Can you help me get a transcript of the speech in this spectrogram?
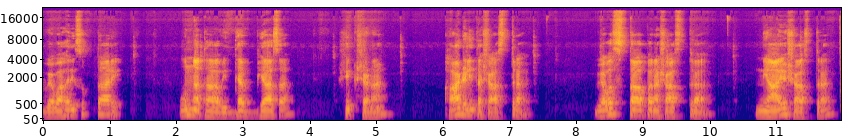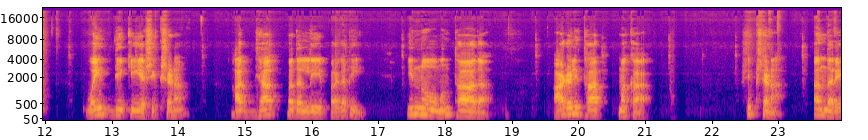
ವ್ಯವಹರಿಸುತ್ತಾರೆ. ಉನ್ನತ ವಿದ್ಯಾಭ್ಯಾಸ, ಶಿಕ್ಷಣ, ಆಡಳಿತಶಾಸ್ತ್ರ ವ್ಯವಸ್ಥಾಪನ ಶಾಸ್ತ್ರ ನ್ಯಾಯಶಾಸ್ತ್ರ, ವೈದ್ಯಕೀಯ ಶಿಕ್ಷಣ ಆಧ್ಯಾತ್ಮದಲ್ಲಿ ಪ್ರಗತಿ, ಇನ್ನೂ ಮುಂತಾದ ಆಡಳಿತಾತ್ಮಕ ಶಿಕ್ಷಣ. ಅಂದರೆ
